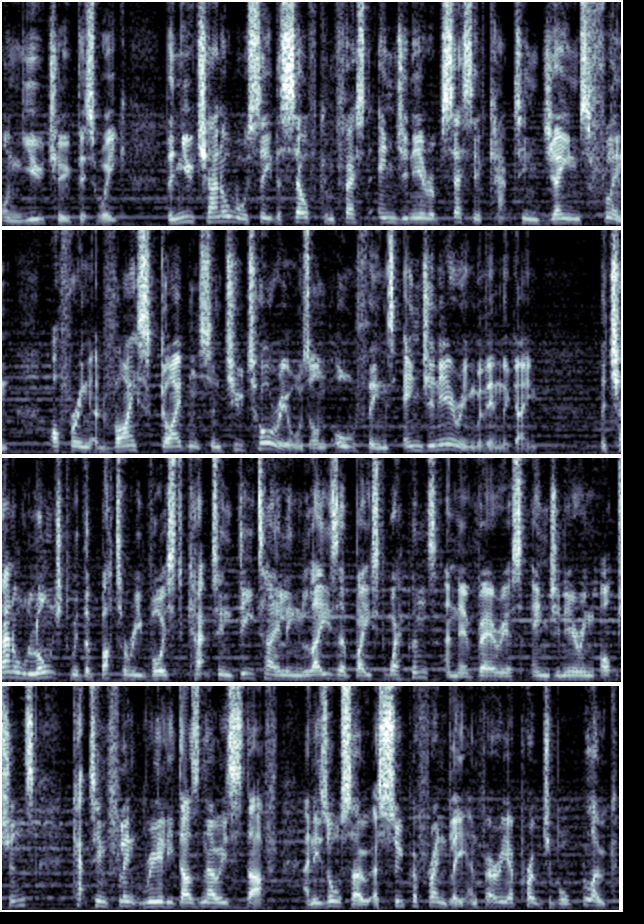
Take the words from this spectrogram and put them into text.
on YouTube this week. The new channel will see the self-confessed engineer obsessive Captain James Flint offering advice, guidance and tutorials on all things engineering within the game. The channel launched with the buttery voiced captain detailing laser based weapons and their various engineering options. Captain Flint really does know his stuff and is also a super friendly and very approachable bloke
